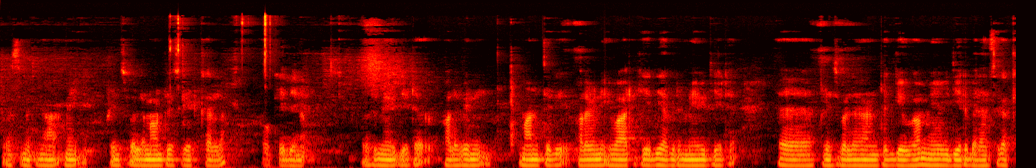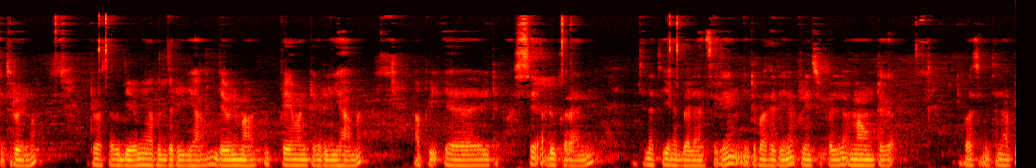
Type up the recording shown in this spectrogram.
ඊට පස්සේ මෙතන මේ ප්‍රින්සිපල් amount එක සිලෙක්ට් කරලා ඕකේ දෙනවා. ඊට පස්සේ මේ විදිහට පළවෙනි month එකේ පළවෙනි වාරිකයේදී අපිට මේ විදිහට ප්‍රින්සිපල් amount එක ගෙවුවම මේ විදිහට බැලන්ස් එකක් ඉතුරු වෙනවා. ඊට පස්සේ අපි දෙවෙනි අවුරුද්දට ගියාම දෙවෙනි පේමන්ට් එකට ගියාම අපි ඊට පස්සේ අඩු කරන්නේ මෙතන තියෙන බැලන්ස් එකෙන් ඊට පස්සේ තියෙන ප්‍රින්සිපල් amount එක. ඊට පස්සේ මෙතන අපි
